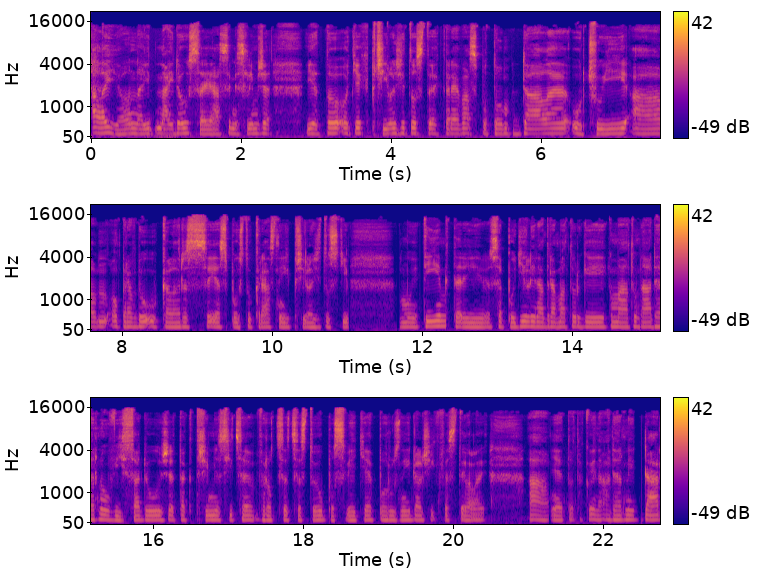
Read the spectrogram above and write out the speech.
ale jo, najdou se. Já si myslím, že je to o těch příležitostech, které vás potom dále určují a opravdu u Colors je spoustu krásných příležitostí. Můj tým, který se podílí na dramaturgii, má tu nádhernou výsadu, že tak tři měsíce v roce cestují po světě, po různých dalších festivalech a je to takový nádherný dar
